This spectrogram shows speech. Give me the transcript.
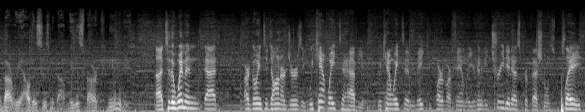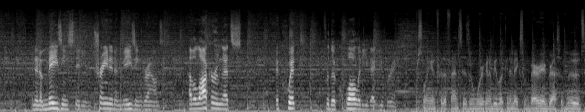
about Real, this isn't about me, this is about our community. Uh, to the women that are going to don our jersey, we can't wait to have you. We can't wait to make you part of our family. You're going to be treated as professionals, play in an amazing stadium, train in amazing grounds, have a locker room that's equipped for the quality that you bring. We're swinging for the fences and we're going to be looking to make some very aggressive moves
